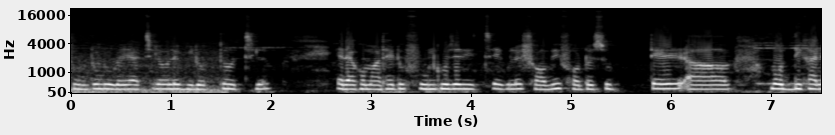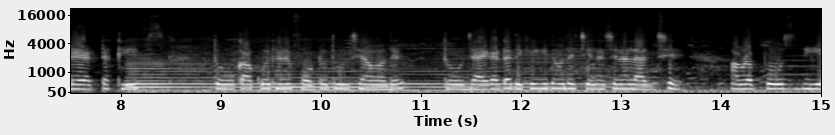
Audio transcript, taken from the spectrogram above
চুলটুল উড়ে যাচ্ছিল বলে বিরক্ত হচ্ছিলাম। এরকম মাথায় একটু ফুল গুজে দিচ্ছে এগুলো সবই ফটোশ্যুটের মধ্যিখানের একটা ক্লিপস তো কাকু এখানে ফটো তুলছে আমাদের। তো জায়গাটা দেখে কি তোমাদের চেনা চেনা লাগছে? আমরা পোজ দিয়ে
